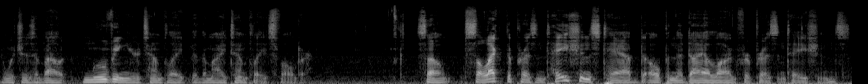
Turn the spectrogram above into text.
which is about moving your template to the My Templates folder. So select the Presentations tab to open the dialog for presentations.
